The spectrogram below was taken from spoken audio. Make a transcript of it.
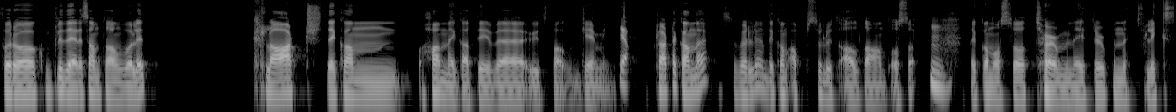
for å konkludere samtalen vår litt. Klart det kan ha negative utfall, gaming. Ja. Klart det kan det, selvfølgelig. Det kan absolutt alt annet også. Mm. Det kan også Terminator på Netflix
